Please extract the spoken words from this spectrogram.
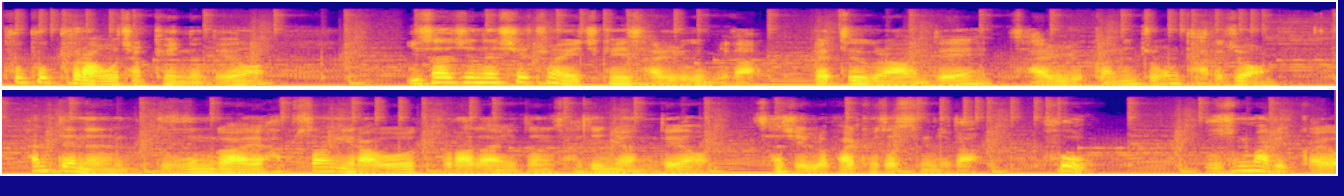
푸푸푸라고 적혀 있는데요. 이 사진은 실존 HK416입니다. 배틀그라운드의 416과는 조금 다르죠? 한때는 누군가의 합성이라고 돌아다니던 사진이었는데요. 사실로 밝혀졌습니다. 푸, 무슨 말일까요?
